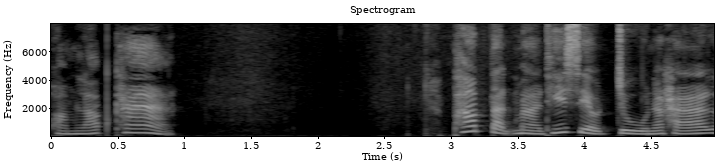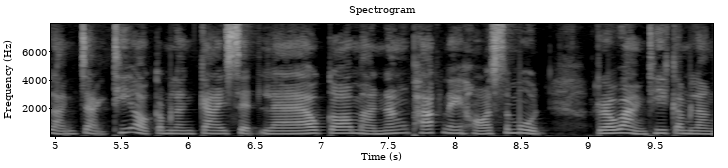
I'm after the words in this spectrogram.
ความลับค่ะภาพตัดมาที่เสี่ยวจูนะคะ หลังจากที่ออกกำลังกายเสร็จแล้วก็มานั่งพักในหอสมุดระหว่างที่กำลัง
